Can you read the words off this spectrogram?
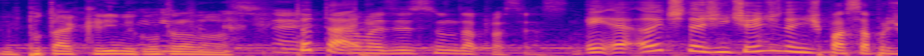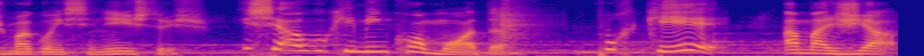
Imputar crime contra nós. Então tá. Não, mas isso não dá processo. É, Antes da gente, antes da gente passar pros magões sinistros, isso é algo que me incomoda. Por que a magia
